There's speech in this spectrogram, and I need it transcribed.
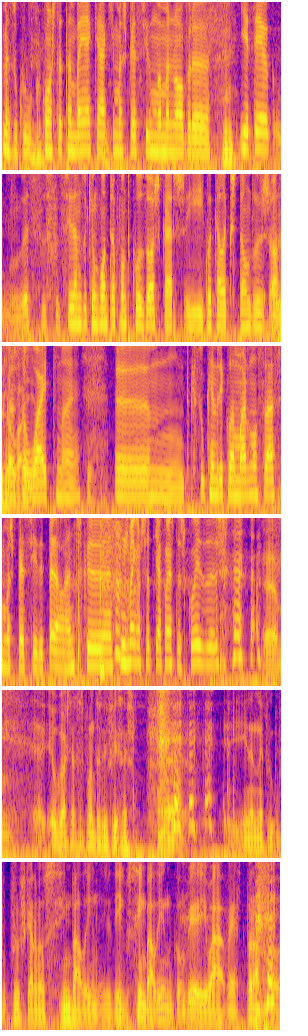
Mas o que consta também é que há aqui uma espécie de uma manobra, hum. e até se, se, fizermos aqui um contraponto com os Oscars e com aquela questão dos Oscars so white, não é? Sim, sim. Uh, de que se o Kendrick Lamar não será assim uma espécie de. Espera lá, antes que, antes que nos venham chatear com estas coisas. Um, eu gosto dessas pontas difíceis. Uh, e ainda nem fui, buscar o meu Simbalino. Eu digo Simbalino com B e o A aberto. Pronto, sou,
